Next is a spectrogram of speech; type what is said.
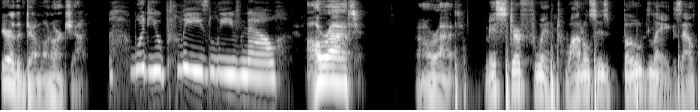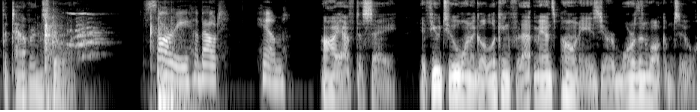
You're the dumb one, aren't you? Would you please leave now? All right. All right. Mr. Flint waddles his bowed legs out the tavern's door. Sorry about him. I have to say, if you two want to go looking for that man's ponies, you're more than welcome to.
